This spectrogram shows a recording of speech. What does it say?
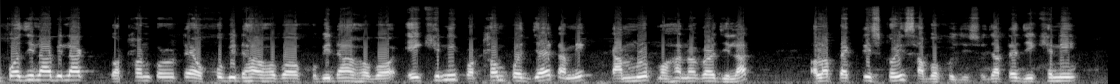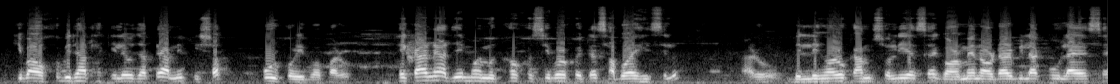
উপজিলাবিলাক গঠন কৰোঁতে অসুবিধা হ'ব সুবিধা হ'ব এইখিনি প্ৰথম পৰ্যায়ত আমি কামৰূপ মহানগৰ জিলাত অলপ প্ৰেক্টিচ কৰি চাব খুজিছোঁ যাতে যিখিনি কিবা অসুবিধা থাকিলেও যাতে আমি পিছত পূৰ কৰিব পাৰোঁ। সেইকাৰণে আজি মই মুখ্য সচিবৰ সৈতে চাব আহিছিলোঁ আৰু বিল্ডিঙৰো কাম চলি আছে গভৰ্ণমেণ্ট অৰ্ডাৰবিলাকো ওলাই আছে।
